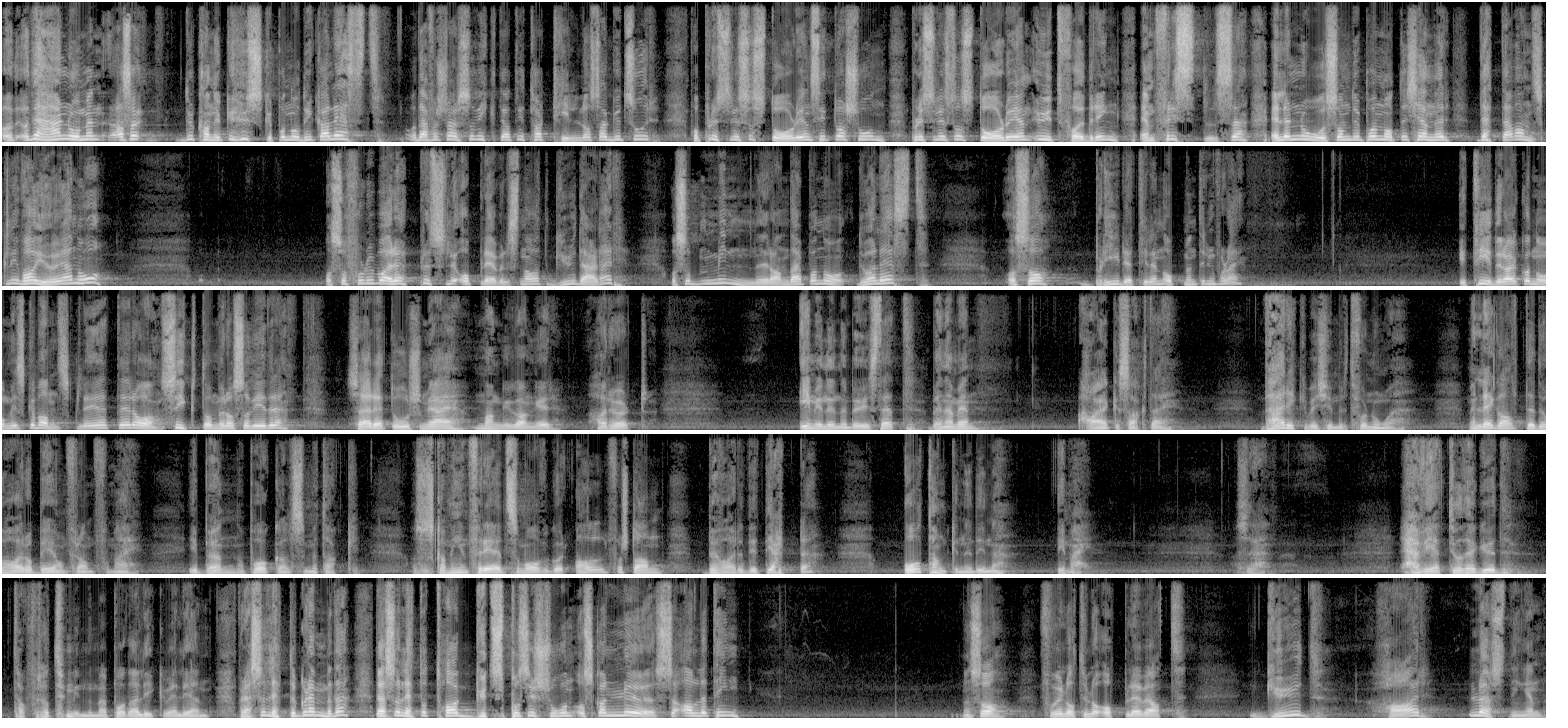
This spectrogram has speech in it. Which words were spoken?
og det er noe, men altså, Du kan jo ikke huske på noe du ikke har lest. Og Derfor er det så viktig at vi tar til oss av Guds ord. For plutselig så står du i en situasjon, plutselig så står du i en utfordring, en fristelse, eller noe som du på en måte kjenner dette er vanskelig. Hva gjør jeg nå? Og så får du bare plutselig opplevelsen av at Gud er der. Og så minner han deg på noe du har lest. Og så blir det til en oppmuntring for deg. I tider av økonomiske vanskeligheter og sykdommer osv. Så, videre, så er det et ord som jeg mange ganger har hørt i min underbevissthet Benjamin, har jeg ikke sagt deg. Vær ikke bekymret for noe, men legg alt det du har å be om, fram for meg, i bønn og påkallelse med takk. Og så skal min fred, som overgår all forstand, bevare ditt hjerte og tankene dine i meg. Altså, jeg vet jo det, Gud. Takk for at du minner meg på det allikevel igjen. For det er så lett å glemme det. Det er så lett å ta Guds posisjon og skal løse alle ting. Men så får vi lov til å oppleve at Gud har løsningen.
